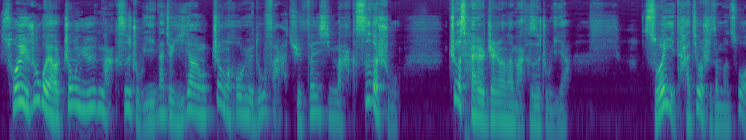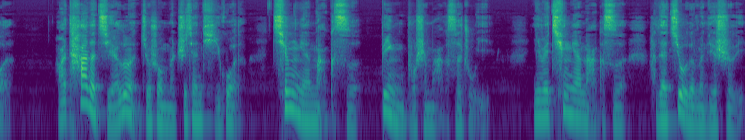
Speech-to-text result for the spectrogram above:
所以，如果要争于马克思主义，那就一定要用症候阅读法去分析马克思的书，这才是真正的马克思主义啊。所以他就是这么做的。而他的结论就是我们之前提过的，青年马克思并不是马克思主义，因为青年马克思还在旧的问题室里，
